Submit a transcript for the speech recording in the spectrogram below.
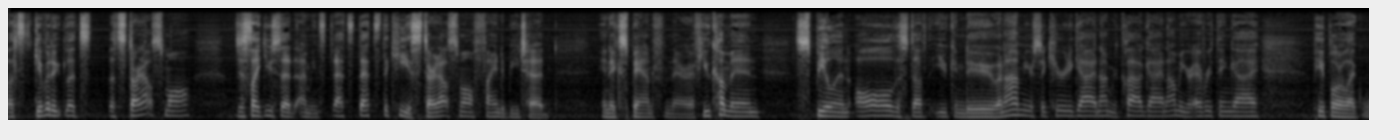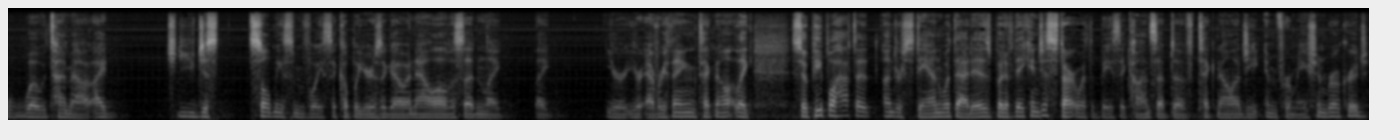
let's give it. A, let's let's start out small. Just like you said, I mean that's that's the key. Start out small, find a beachhead, and expand from there. If you come in spieling all the stuff that you can do, and I'm your security guy, and I'm your cloud guy, and I'm your everything guy, people are like, "Whoa, time out! I, you just sold me some voice a couple years ago, and now all of a sudden, like, like you're you're everything technology. Like, so people have to understand what that is. But if they can just start with the basic concept of technology information brokerage,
